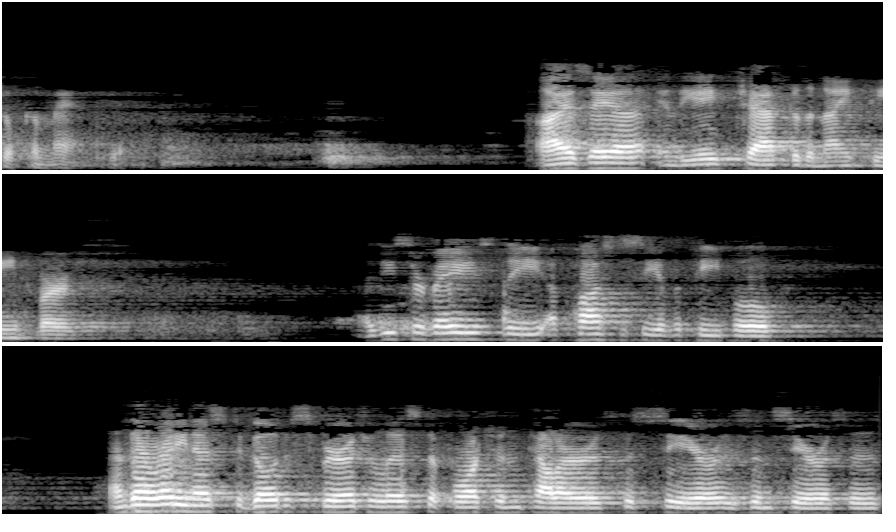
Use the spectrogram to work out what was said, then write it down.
shall command Isaiah in the eighth chapter, the nineteenth verse, as he surveys the apostasy of the people and their readiness to go to spiritualists, to fortune tellers, to seers and seeresses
